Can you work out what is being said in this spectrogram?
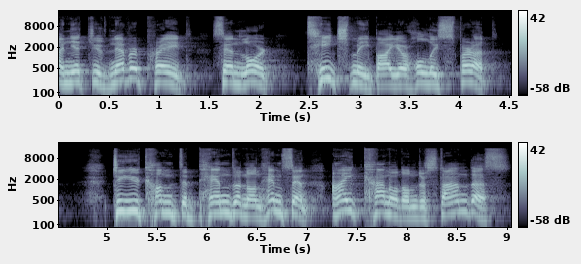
and yet you've never prayed saying, Lord, teach me by your Holy Spirit. Do you come dependent on Him saying, I cannot understand this.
